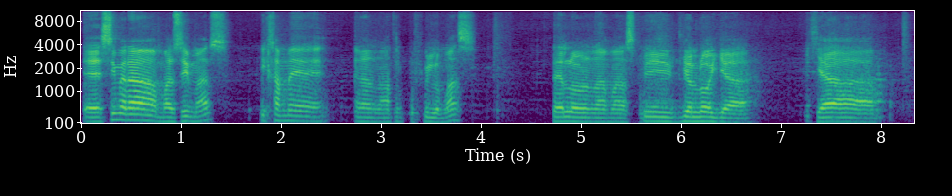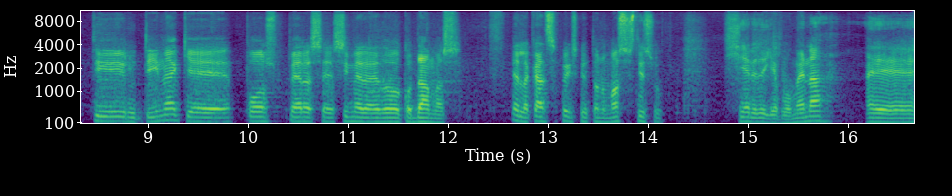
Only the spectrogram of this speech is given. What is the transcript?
Ε, σήμερα μαζί μας είχαμε έναν άνθρωπο φίλο μας. Θέλω να μας πει δύο λόγια για τη ρουτίνα και πώς πέρασε σήμερα εδώ κοντά μας. Έλα, κάτσε, παίξεις και το όνομά σου, στήσου. Χαίρετε και από μένα. Ε,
